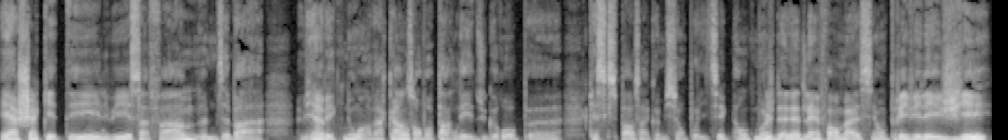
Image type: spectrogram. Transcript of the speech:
Et à chaque été, lui et sa femme me disaient bah, Viens avec nous en vacances, on va parler du groupe, euh, qu'est-ce qui se passe en commission politique. Donc, moi, je donnais de l'information privilégiée.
